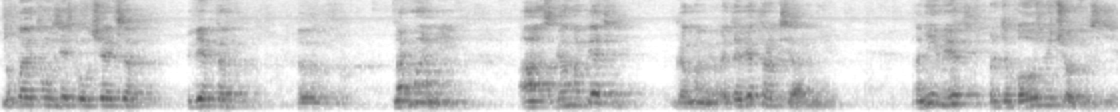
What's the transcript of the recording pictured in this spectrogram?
Ну, поэтому здесь получается вектор э, нормальный, а с гамма-5, гамма-мю, это вектор аксиальный. Они имеют противоположные четности.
